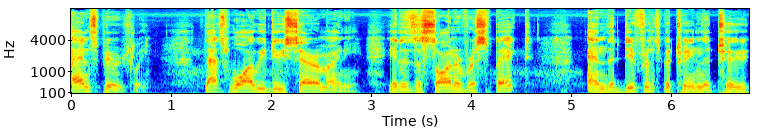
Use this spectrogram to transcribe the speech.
and spiritually. That's why we do ceremony. It is a sign of respect, and the difference between the two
